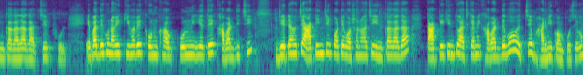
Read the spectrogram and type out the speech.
ইনকা গাঁদা গাছের ফুল। এবার দেখুন আমি কীভাবে কোন কোন ইয়েতে খাবার দিচ্ছি। যেটা হচ্ছে আট ইঞ্চির পটে বসানো আছে ইনকা গাঁদা। তাকে কিন্তু আজকে আমি খাবার দেব হচ্ছে ভার্মি কম্পোস্ট এবং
